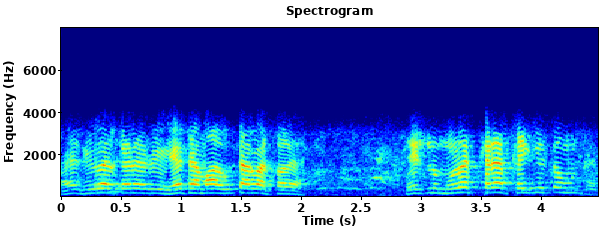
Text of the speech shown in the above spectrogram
હવે દિવાલ કરે હેઠા માલ ઉતારવા જ પડે. એટલું મૂળ જ ખરાબ થઈ ગયું તો શું થાય?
